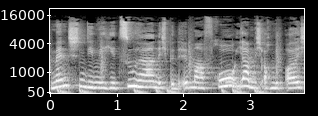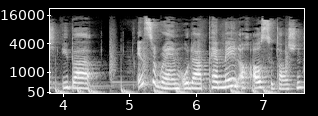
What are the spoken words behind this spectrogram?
Menschen, die mir hier zuhören. Ich bin immer froh, ja, mich auch mit euch über Instagram oder per Mail auch auszutauschen.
